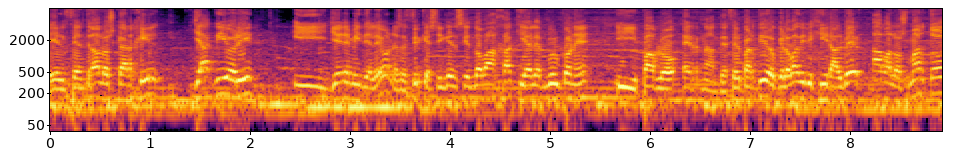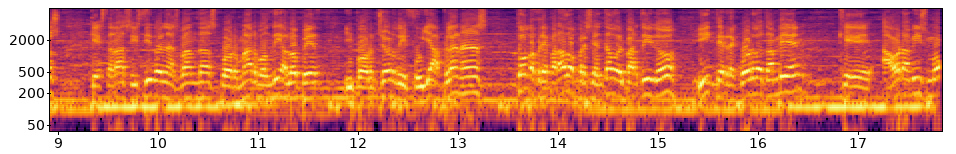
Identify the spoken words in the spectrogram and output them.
el central Oscar Gil, Jack Diori y Jeremy de León, es decir, que siguen siendo baja Kiel Abdul y Pablo Hernández. El partido que lo va a dirigir Albert Ábalos Martos, que estará asistido en las bandas por Mar Bondía López y por Jordi Fuyá Planas. Todo preparado, presentado el partido y te recuerdo también que ahora mismo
